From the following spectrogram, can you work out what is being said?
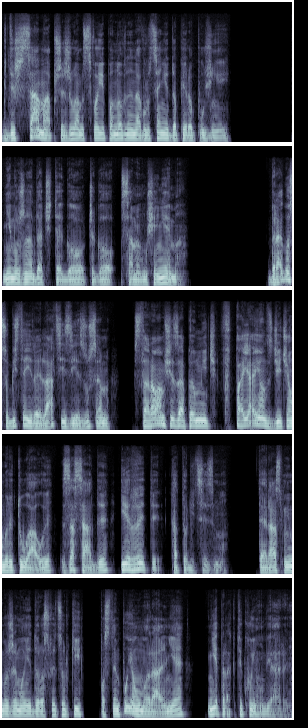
gdyż sama przeżyłam swoje ponowne nawrócenie dopiero później. Nie można dać tego, czego samemu się nie ma. Brak osobistej relacji z Jezusem starałam się zapełnić, wpajając dzieciom rytuały, zasady i ryty katolicyzmu. Teraz, mimo że moje dorosłe córki postępują moralnie, nie praktykują wiary.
